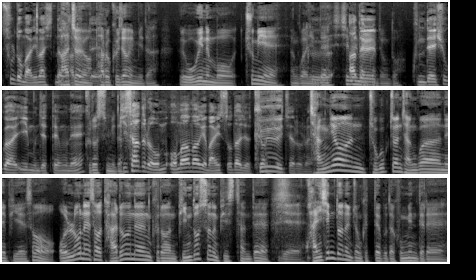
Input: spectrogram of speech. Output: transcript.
술도 많이 마신다고 맞아요. 하던데요. 바로 그 점입니다. 그리고 5위는 뭐 추미애 연관인데 그 11만 아들 건 정도. 군대 휴가 이 문제 때문에 그렇습니다. 기사들은 엄- 어마어마하게 많이 쏟아졌죠. 그 실제로는. 작년 조국 전 장관에 비해서 언론에서 다루는 그런 빈도수는 비슷한데 예. 관심도는 좀 그때보다 국민들의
